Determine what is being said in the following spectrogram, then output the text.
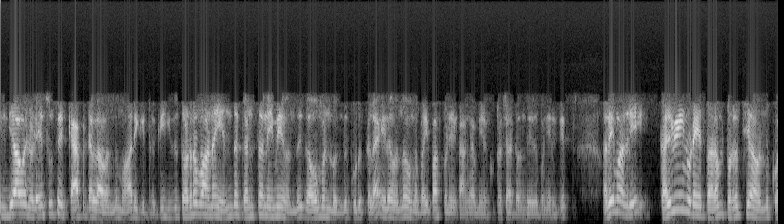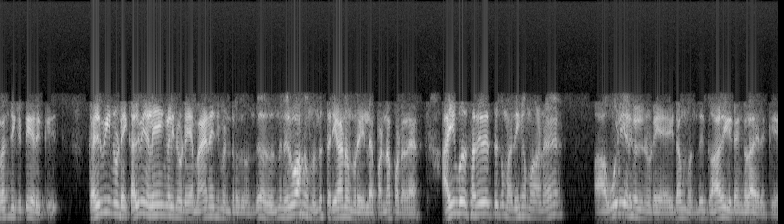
இந்தியாவினுடைய சூசைட் கேபிட்டலா வந்து மாறிக்கிட்டு இருக்கு. இது தொடர்பான எந்த கன்சர்னையுமே வந்து கவர்மெண்ட் வந்து கொடுக்கல. இதை வந்து அவங்க பைபாஸ் பண்ணியிருக்காங்க அப்படிங்கிற குற்றச்சாட்டு வந்து இது பண்ணியிருக்கு. அதே மாதிரி கல்வியினுடைய தரம் தொடர்ச்சியா வந்து குறைஞ்சிக்கிட்டே இருக்கு. கல்வியினுடைய கல்வி நிலையங்களினுடைய மேனேஜ்மெண்ட்றது வந்து அது வந்து நிர்வாகம் வந்து சரியான முறையில பண்ணப்படல. ஐம்பது சதவீதத்துக்கும் அதிகமான ஊழியர்களினுடைய இடம் வந்து காலி இடங்களா இருக்கு.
